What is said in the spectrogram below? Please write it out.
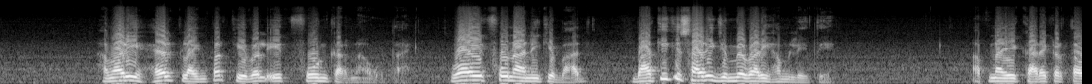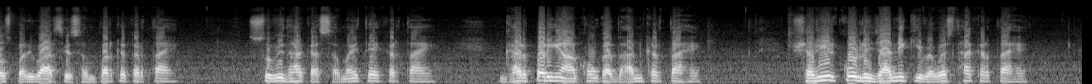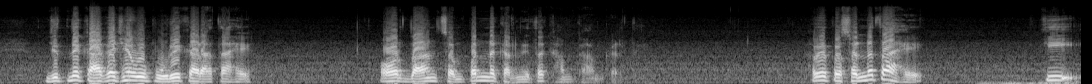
हमारी हेल्पलाइन पर केवल एक फ़ोन करना होता है। वह एक फ़ोन आने के बाद बाकी की सारी जिम्मेवारी हम लेते हैं। अपना एक कार्यकर्ता उस परिवार से संपर्क करता है, सुविधा का समय तय करता है, घर पर ही आँखों का दान करता है, शरीर को ले जाने की व्यवस्था करता है जितने कागज़ हैं वो पूरे कराता है और दान संपन्न करने तक हम काम करते हैं। हमें प्रसन्नता है कि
